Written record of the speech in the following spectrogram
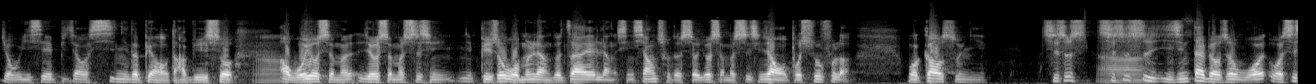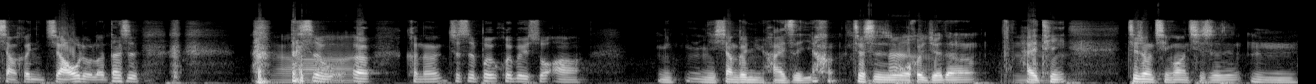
有一些比较细腻的表达，比如说啊，我有什么有什么事情，你比如说我们两个在两性相处的时候，有什么事情让我不舒服了，我告诉你。其实是，其实是已经代表着我，我是想和你交流了，但是，但是呃，可能就是被会被说啊，你你像个女孩子一样，就是我会觉得还挺这种情况，其实嗯，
